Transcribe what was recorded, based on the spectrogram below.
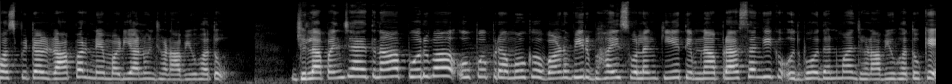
હોસ્પિટલ રાપરને મળ્યાનું જણાવ્યું હતું. જિલ્લા પંચાયતના પૂર્વ ઉપપ્રમુખ વણવીરભાઈ સોલંકીએ તેમના પ્રાસંગિક ઉદ્બોધનમાં જણાવ્યું હતું કે,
